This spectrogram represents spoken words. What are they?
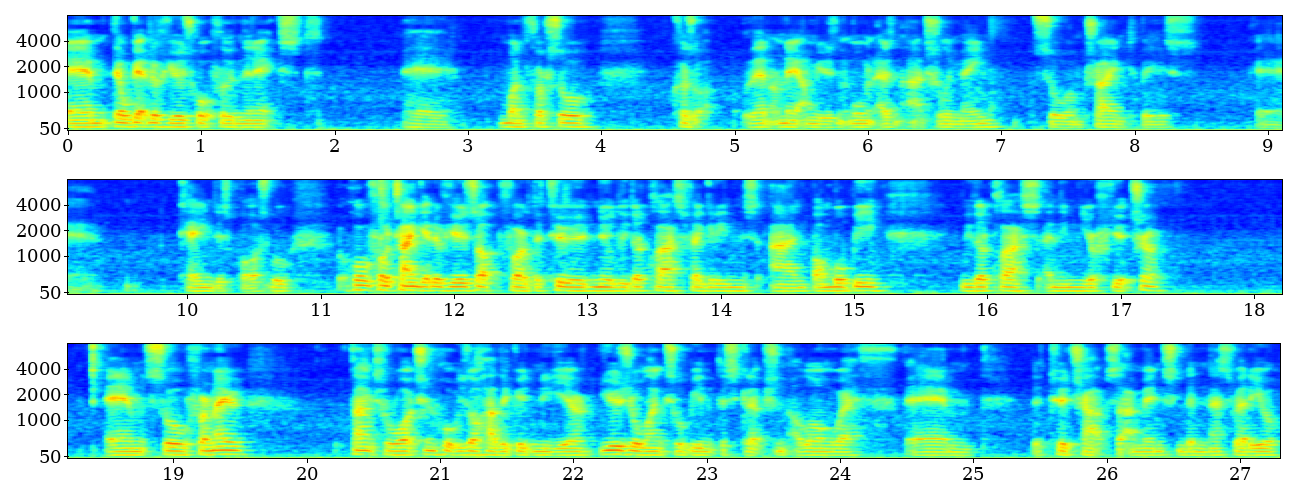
Um, they'll get reviews hopefully in the next uh, month or so because the internet I'm using at the moment isn't actually mine, so I'm trying to be uh, kind as possible. But hopefully, try and get reviews up for the two new leader class figurines and Bumblebee leader class in the near future. Um, so for now, thanks for watching. Hope you all had a good new year. Usual links will be in the description along with um, the two chaps that I mentioned in this video.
